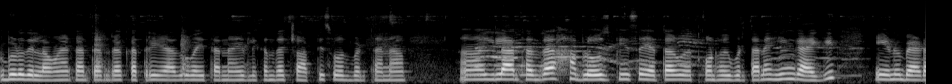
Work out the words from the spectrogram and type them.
ಬಿಡೋದಿಲ್ಲ ಅವ ಯಾಕಂತಂದ್ರೆ ಕತ್ರಿ ಆದರೂ ಒಯ್ತಾನೆ, ಇರ್ಲಿಕ್ಕಂದ್ರೆ ಚಾಪೀಸ್ ಓದ್ಬಿಡ್ತಾನೆ ಇಲ್ಲ ಅಂತಂದ್ರೆ ಆ ಬ್ಲೌಸ್ ಪೀಸ್ ಎತ್ತ ಎತ್ಕೊಂಡು ಹೋಗಿಬಿಡ್ತಾನೆ. ಹೀಗಾಗಿ ಏನು ಬೇಡ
